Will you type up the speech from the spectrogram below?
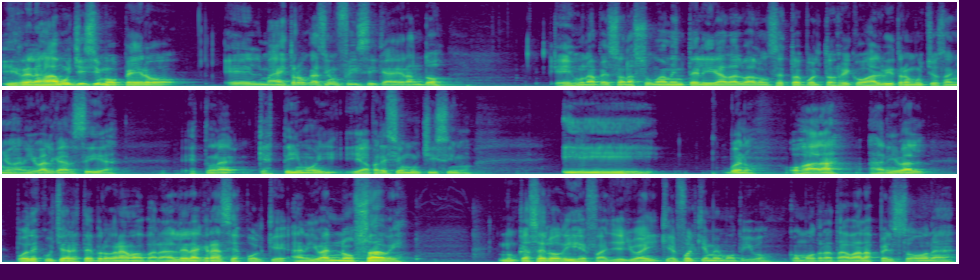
y relajaba muchísimo, pero el maestro de educación física eran dos. Es una persona sumamente ligada al baloncesto de Puerto Rico, árbitro de muchos años, Aníbal García, este, una, que estimo y, y aprecio muchísimo. Y bueno, ojalá Aníbal pueda escuchar este programa para darle las gracias porque Aníbal no sabe Nunca se lo dije, fallé yo ahí, que él fue el que me motivó. Cómo trataba a las personas,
